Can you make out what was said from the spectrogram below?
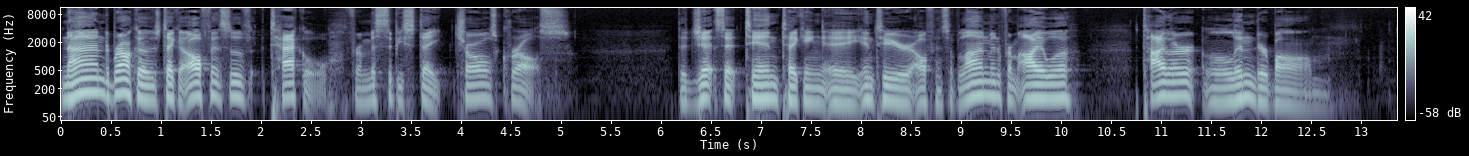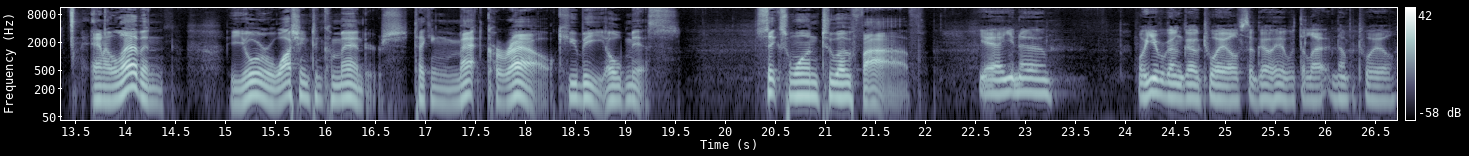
Nine, the Broncos take an offensive tackle from Mississippi State, Charles Cross. The Jets at 10 taking a interior offensive lineman from Iowa, Tyler Linderbaum. And 11, your Washington Commanders taking Matt Corral, QB, Ole Miss. 61205. Yeah, you know. Well, you were going to go 12, so go ahead with the la- number 12.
